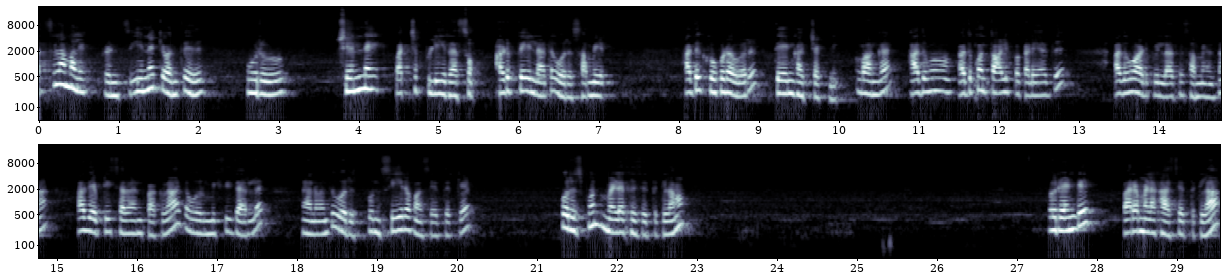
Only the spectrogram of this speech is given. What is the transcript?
அஸ்லாம் அலைக்கும் ஃப்ரெண்ட்ஸ் இன்றைக்கி வந்து ஒரு சென்னை பச்சை புளி ரசம் அடுப்பே இல்லாத ஒரு சமையல். அதுக்கு கூட ஒரு தேங்காய் சட்னி. வாங்க அதுவும் அதுக்கும் தாளிப்பு கிடையாது. அதுவும் அடுப்பு இல்லாத சமையல் தான். அது எப்படி செய்யலான்னு பார்க்கலாம். அதை ஒரு மிக்சி ஜாரில் நான் வந்து ஒரு ஸ்பூன் சீரகம் சேர்த்துருக்கேன். ஒரு ஸ்பூன் மிளகு சேர்த்துக்கலாம். ஒரு ரெண்டு வரமிளகாய் சேர்த்துக்கலாம்.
